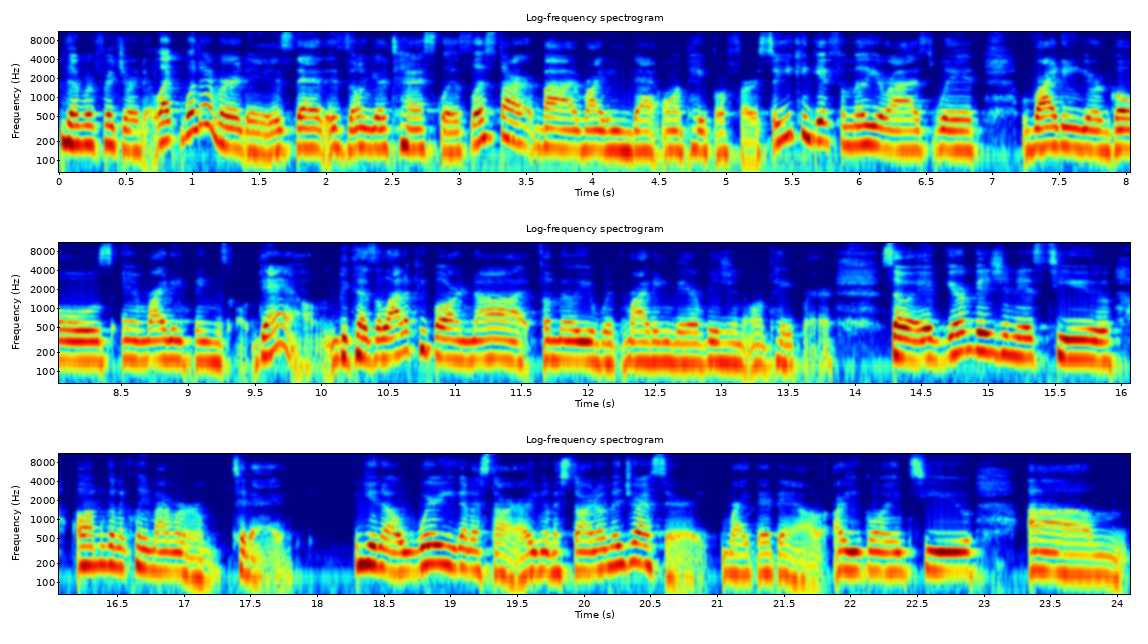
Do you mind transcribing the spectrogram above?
the refrigerator, like whatever it is that is on your task list. Let's start by writing that on paper first. So you can get familiarized with writing your goals and writing things down because a lot of people are not familiar with writing their vision on paper. So if your vision is to, oh, I'm going to clean my room today, you know, where are you going to start? Are you going to start on the dresser? Write that down. Are you going to um,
